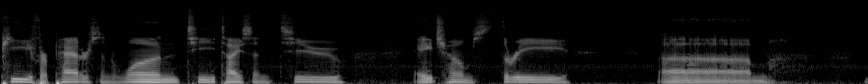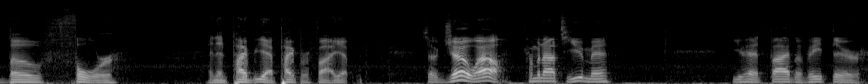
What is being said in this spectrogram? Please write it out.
P for Patterson one, T Tyson two, H Holmes three, um, Bowe four, and then Piper. Yeah, Piper five. Yep. So Joe, wow, coming out to you, man. You had five of eight there.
